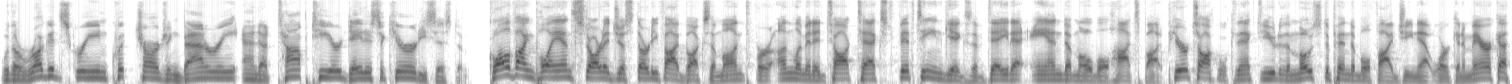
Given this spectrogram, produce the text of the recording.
with a rugged screen, quick charging battery, and a top tier data security system. Qualifying plans start at just 35 bucks a month for unlimited talk text, 15 gigs of data, and a mobile hotspot. Pure Talk will connect you to the most dependable 5G network in America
